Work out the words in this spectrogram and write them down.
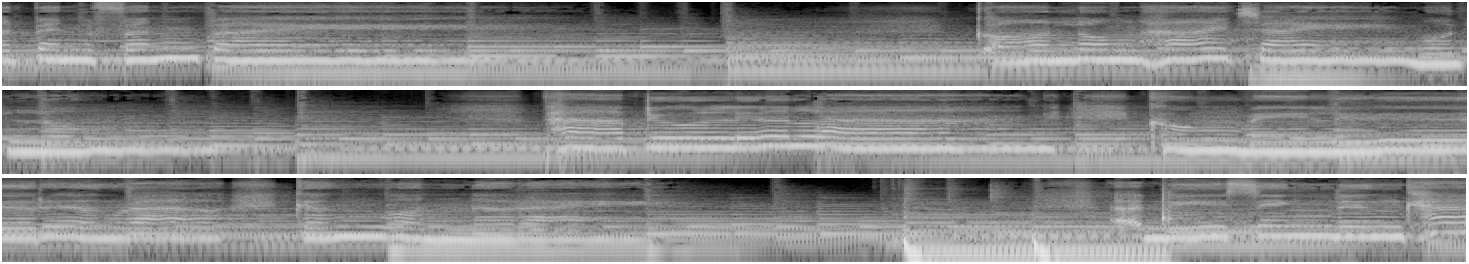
อาจเป็นฝันไป ก่อนลมหายใจหมดลงภาพดูเลือนลาง คงไม่เหลือเรื่องราวกังวลอะไรอาจมีสิ่งหนึ่งคา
